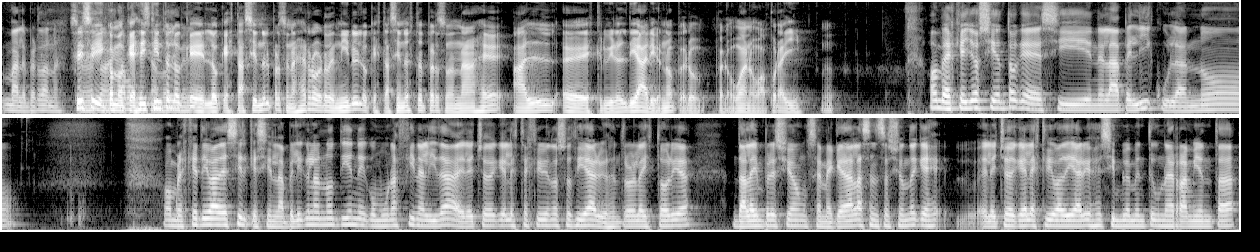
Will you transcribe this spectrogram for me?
Vale, perdona. sí, sí, como que es distinto lo que, lo que está haciendo el personaje de Robert De Niro y lo que está haciendo este personaje al eh, escribir el diario, ¿no? Pero, pero bueno, va por ahí. Hombre, es que yo siento que si en la película no... Hombre, es que te iba a decir que si en la película no tiene como una finalidad el hecho de que él esté escribiendo esos diarios dentro de la historia, da la impresión, se me queda la sensación de que el hecho de que él escriba diarios es simplemente una herramienta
